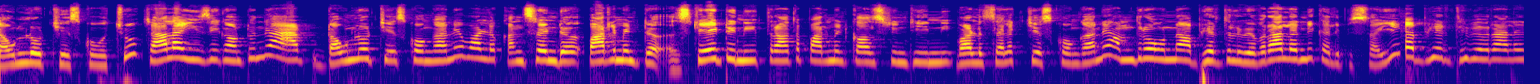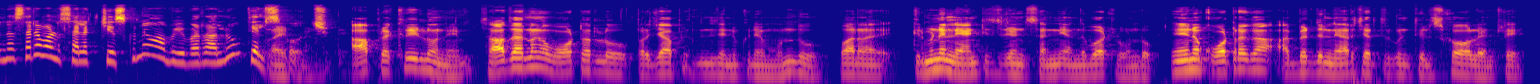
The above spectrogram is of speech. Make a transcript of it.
డౌన్లోడ్ చేసుకోవచ్చు. చాలా ఈజీగా ఉంటుంది. యాప్ డౌన్లోడ్ చేసుకోగానే వాళ్ళు కన్సర్న్డ్ పార్లమెంట్ స్టేట్ని తర్వాత పార్లమెంట్ కాన్స్టిట్యూన్సీని వాళ్ళు సెలెక్ట్ చేసుకోగానే అందులో ఉన్న అభ్యర్థుల వివరాలన్నీ కల్పిస్తాయి. అభ్యర్థి వివరాలైనా సరే వాళ్ళు సెలెక్ట్ చేసుకుని ఆ వివరాలు తెలుసుకోవచ్చు. ఆ ప్రక్రియలోనే సాధారణంగా ఓటర్లు ప్రజాప్రతినిధులు ఎన్నుకునే ముందు వారి క్రిమినల్ యాంటీసిడెంట్స్ అన్ని అందుబాటులో ఉండవు. నేను ఒక ఓటర్గా అభ్యర్థుల నేర చరిత్ర గురించి తెలుసుకోవాలంటే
